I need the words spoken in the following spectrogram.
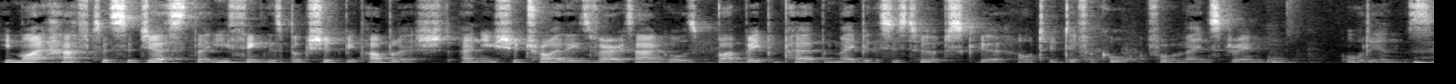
you might have to suggest that you think this book should be published and you should try these various angles, but be prepared that maybe this is too obscure or too difficult for a mainstream audience.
